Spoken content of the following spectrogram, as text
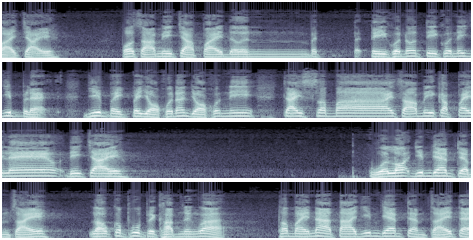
บายใจพอสามีจากไปเดินไปตีคนโน้นตีคนนี้ยิ้มแปลยิ้มไปไปหยอกคนนั้นหยอกคนนี้ ใจสบาย สามีกลับไปแล้ว ดีใจ หัวเราะยิ้มแย้มแจ่มใส เราก็พูดไปคำหนึ่งว่าทำไมหน้าตายิ้มแย้มแจ่มใส แต่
